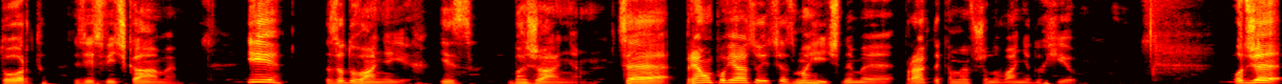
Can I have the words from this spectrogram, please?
торт зі свічками і задування їх із бажанням. Це прямо пов'язується з магічними практиками вшанування духів. Отже,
